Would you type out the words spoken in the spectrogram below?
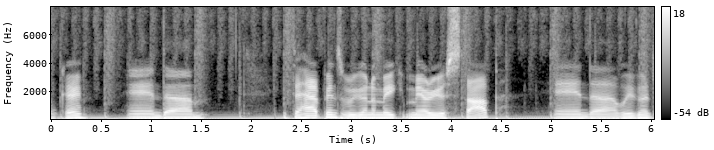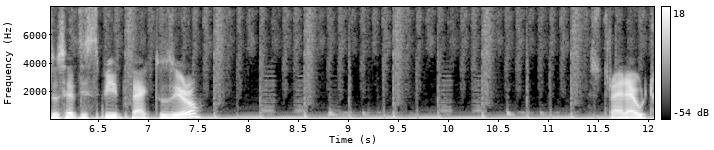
Okay, and um, if that happens, we're gonna make Mario stop and uh, we're going to set the speed back to zero. Straight out.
